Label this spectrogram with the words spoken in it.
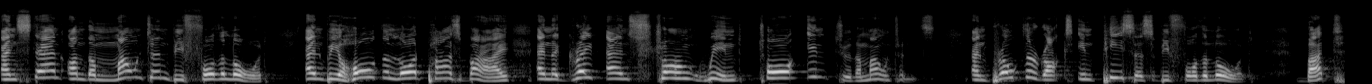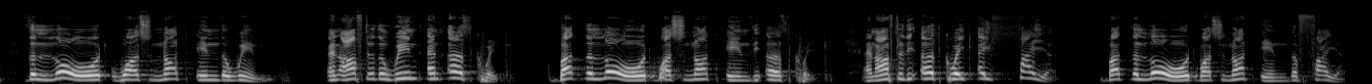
and stand on the mountain before the Lord. And behold, the Lord passed by, and a great and strong wind tore into the mountains and broke the rocks in pieces before the Lord. But the Lord was not in the wind. And after the wind, an earthquake. But the Lord was not in the earthquake. And after the earthquake, a fire. But the Lord was not in the fire.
